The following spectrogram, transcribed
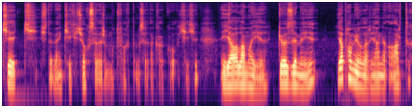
kek, işte ben keki çok severim mutfakta mesela kakaolu keki. E, Yağlamayı, gözlemeyi yapamıyorlar yani artık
